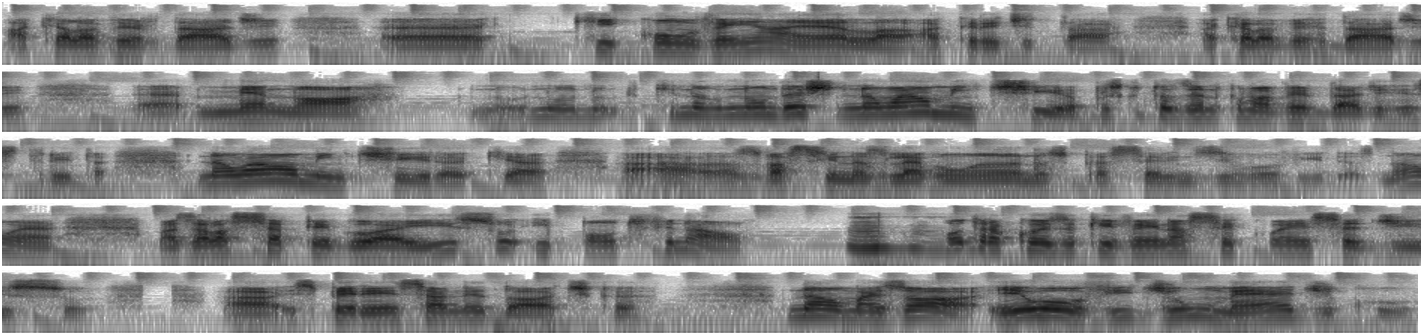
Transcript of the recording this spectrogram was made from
aquela verdade é, que convém a ela acreditar, aquela verdade é, menor no, no, que não, não, deixa, não é uma mentira, por isso que eu estou dizendo que é uma verdade restrita. Não é uma mentira que a, a, as vacinas levam anos para serem desenvolvidas, não é. Mas ela se apegou a isso e ponto final. Uhum. Outra coisa que vem na sequência disso, a experiência anedótica. Não, mas ó, eu ouvi de um médico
